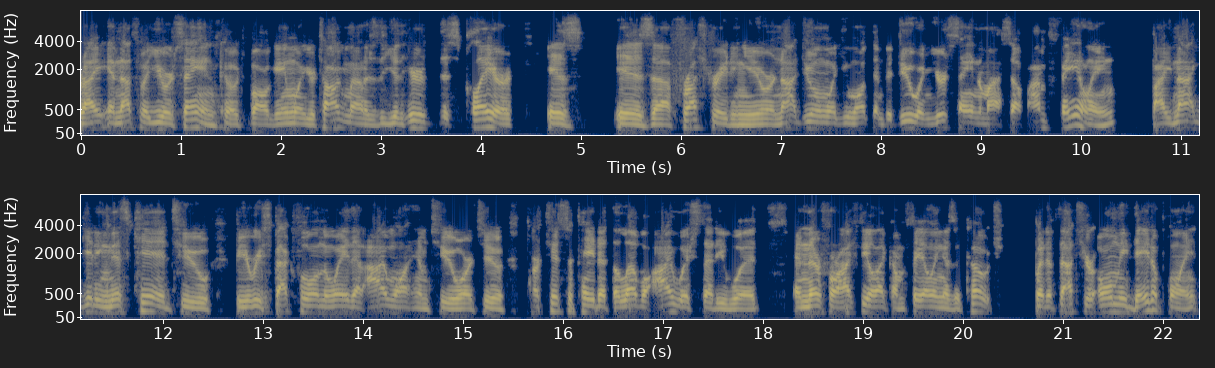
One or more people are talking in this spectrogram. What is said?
right and that's what you were saying coach Ballgame what you're talking about is that you hear this player is is uh, frustrating you or not doing what you want them to do and you're saying to myself i'm failing by not getting this kid to be respectful in the way that I want him to, or to participate at the level I wish that he would. And therefore, I feel like I'm failing as a coach. But if that's your only data point,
